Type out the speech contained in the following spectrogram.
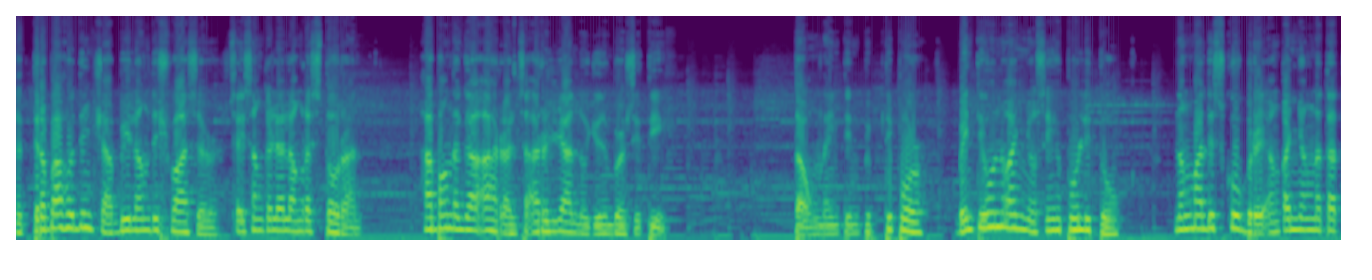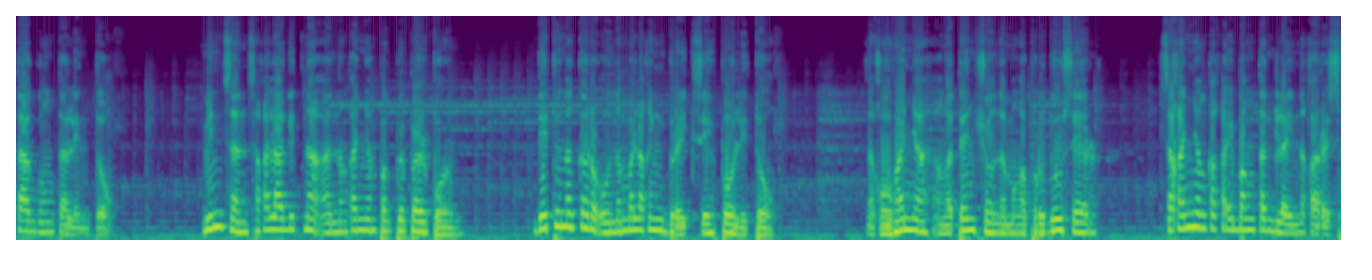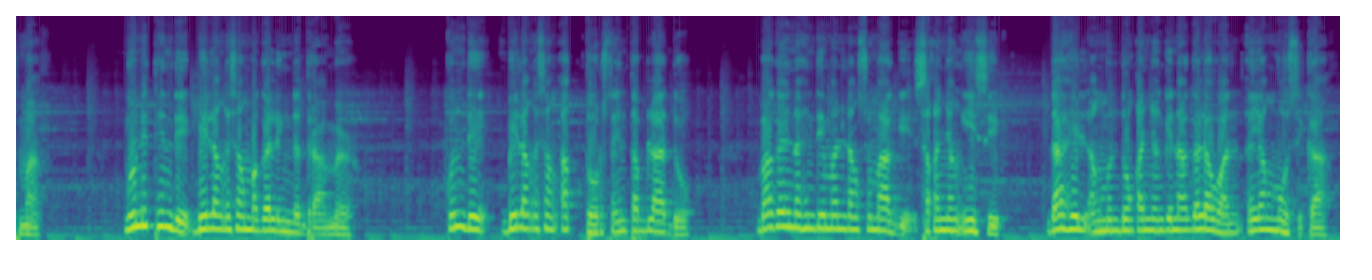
Nagtrabaho din siya bilang dishwasher sa isang kilalang restaurant habang nag-aaral sa Arellano University. Taong 1954, 21 anyo si Hipolito nang madiskubre ang kanyang natatagong talento. Minsan sa kalagitnaan ng kanyang pagpe-perform, dito nagkaroon ng malaking break si Hipolito. Nakuha niya ang atensyon ng mga producer sa kanyang kakaibang taglay na karisma Ngunit hindi bilang isang magaling na drummer, kundi bilang isang aktor sa entablado, bagay na hindi man lang sumagi sa kanyang isip dahil ang mundong kanyang ginagalawan ay ang musika.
